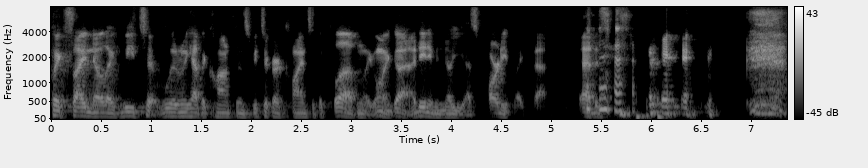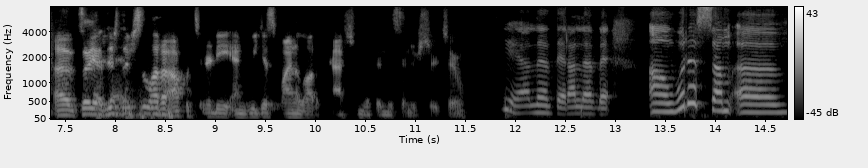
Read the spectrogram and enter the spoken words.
quick side note, like we took when we had the conference, we took our clients to the club. I'm like, oh my god, I didn't even know you guys partied like that. That is. um, so yeah, there's there's a lot of opportunity, and we just find a lot of passion within this industry too. Yeah, I love that. I love that. Um, what are some of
